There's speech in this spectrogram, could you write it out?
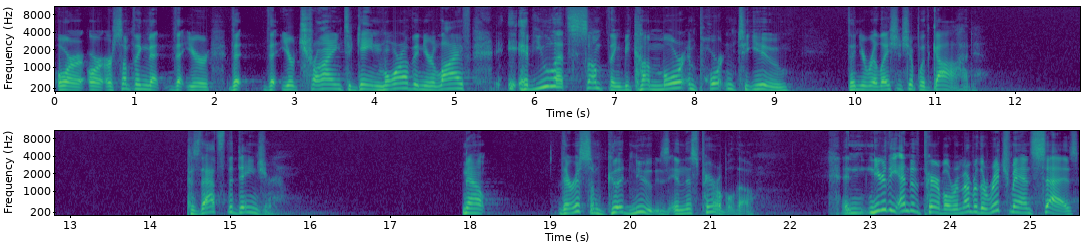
or, or, or something that, that, you're, that, that you're trying to gain more of in your life? Have you let something become more important to you than your relationship with God? Because that's the danger. Now, there is some good news in this parable, though. And near the end of the parable, remember the rich man says,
